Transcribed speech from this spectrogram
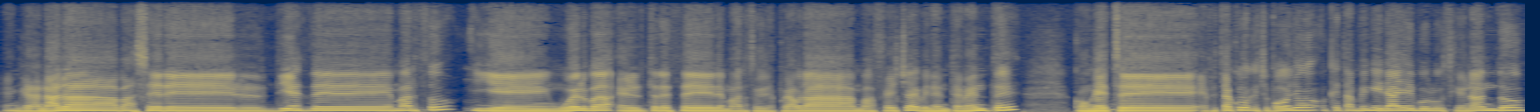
En Granada va a ser el 10 de marzo y en Huelva el 13 de marzo. Y después habrá más fechas, evidentemente, con este espectáculo que supongo yo que también irá evolucionando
